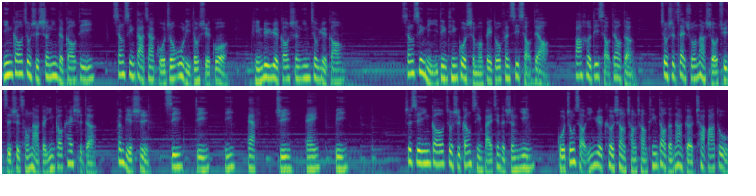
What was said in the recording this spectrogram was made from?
音高就是声音的高低，相信大家国中物理都学过，频率越高，声音就越高。相信你一定听过什么贝多芬 C 小调、巴赫 D 小调等。就是在说那首曲子是从哪个音高开始的，分别是 C、D、E、F、G、A、B。这些音高就是钢琴白键的声音。国中小音乐课上常常听到的那个差八度，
